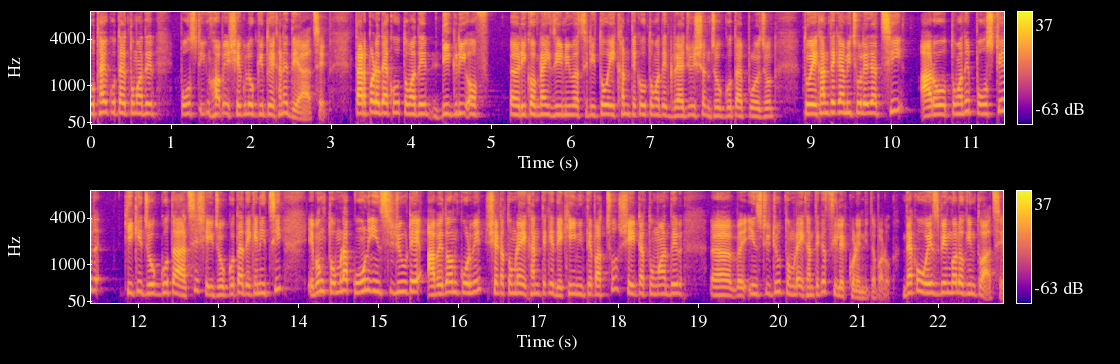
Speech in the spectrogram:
কোথায় কোথায় তোমাদের পোস্টিং হবে সেগুলো কিন্তু এখানে দেওয়া আছে। তারপরে দেখো তোমাদের ডিগ্রি অফ রিকগনাইজ ইউনিভার্সিটি তো এখান থেকেও তোমাদের গ্র্যাজুয়েশন যোগ্যতার প্রয়োজন। তো এখান থেকে আমি চলে যাচ্ছি। আরও তোমাদের পোস্টের কী কী যোগ্যতা আছে সেই যোগ্যতা দেখে নিচ্ছি। এবং তোমরা কোন ইনস্টিটিউটে আবেদন করবে সেটা তোমরা এখান থেকে দেখেই নিতে পারছ। সেইটা তোমাদের ইনস্টিটিউট তোমরা এখান থেকে সিলেক্ট করে নিতে পারো। দেখো ওয়েস্ট বেঙ্গলও কিন্তু আছে।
